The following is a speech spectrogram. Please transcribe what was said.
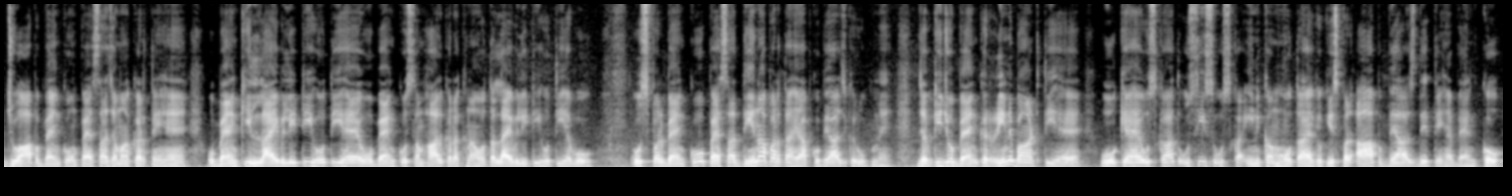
जो आप बैंकों पैसा जमा करते हैं, वो बैंक की लाइबिलिटी होती है, वो बैंक को संभाल कर रखना होता लाइबिलिटी होती है वो। उस पर बैंक को पैसा देना पड़ता है आपको ब्याज के रूप में। जबकि जो बैंक ऋण बांटती है, वो क्या है उसका? तो उसी से उसका इनकम होता है, क्योंकि इस पर आप ब्याज देते हैं बैंक को।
